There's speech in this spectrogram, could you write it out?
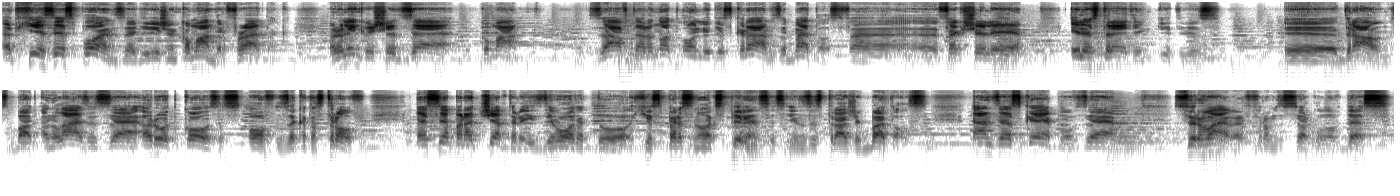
At his, this point, the division commander, Freitag, relinquished the command. The author not only describes the battles, factually illustrating it with uh, drawings, but analyzes the root causes of the catastrophe. A separate chapter is devoted to his personal experiences in these tragic battles and the escape of the survivors from the circle of death.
